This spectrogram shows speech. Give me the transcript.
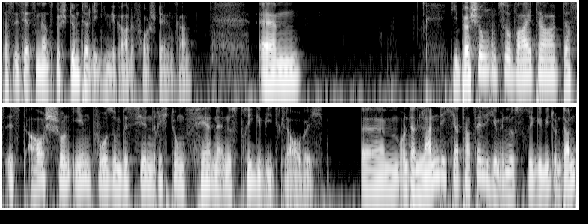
das ist jetzt ein ganz bestimmter, den ich mir gerade vorstellen kann. Ähm, die Böschung und so weiter, das ist auch schon irgendwo so ein bisschen Richtung Pferdener Industriegebiet, glaube ich. Ähm, und dann lande ich ja tatsächlich im Industriegebiet und dann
